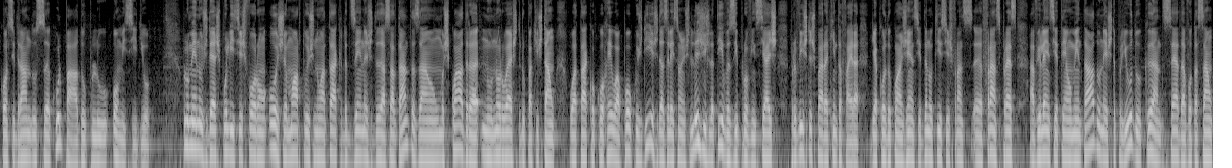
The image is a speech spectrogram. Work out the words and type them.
considerando-se culpado pelo homicídio. Pelo menos 10 polícias foram hoje mortos no ataque de dezenas de assaltantes a uma esquadra no noroeste do Paquistão. O ataque ocorreu há poucos dias das eleições legislativas e provinciais previstas para quinta-feira. De acordo com a agência de notícias France, uh, France Press, a violência tem aumentado neste período que antecede a votação,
